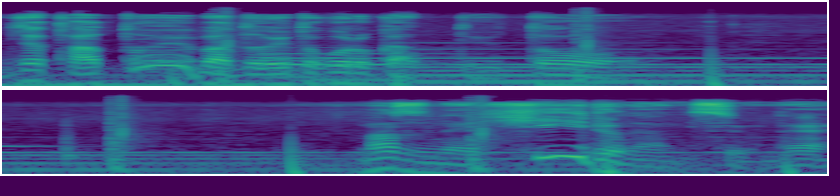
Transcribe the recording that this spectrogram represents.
じゃあ例えばどういうところかっていうとまずねヒールなんですよね。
